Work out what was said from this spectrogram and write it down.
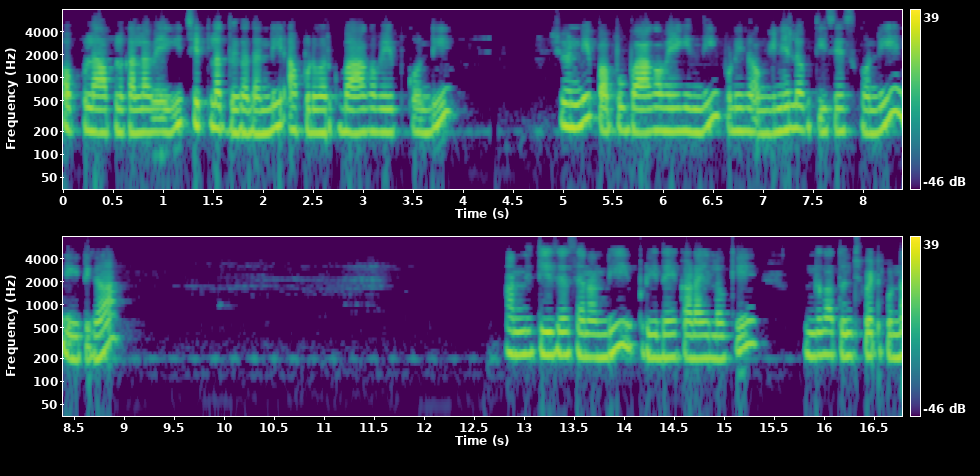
పప్పు లోపలికల్లా వేగి చిట్లద్దు కదండి. అప్పటి వరకు బాగా వేపుకోండి. చూడండి పప్పు బాగా వేగింది. ఇప్పుడు ఇది ఒక గిన్నెలోకి తీసేసుకోండి నీట్గా. అన్నీ తీసేసానండి. ఇప్పుడు ఇదే కడాయిలోకి ముందుగా తుంచి పెట్టుకున్న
